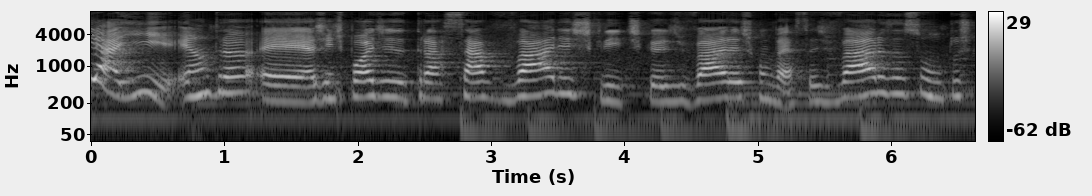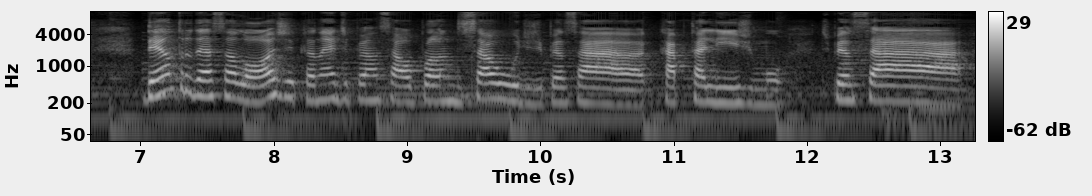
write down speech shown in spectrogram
E aí entra, é, a gente pode traçar várias críticas, várias conversas, vários assuntos dentro dessa lógica, né, de pensar o plano de saúde, de pensar capitalismo, de pensar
